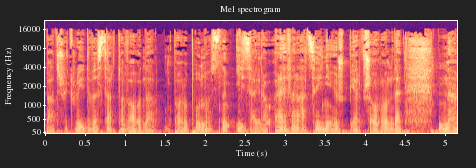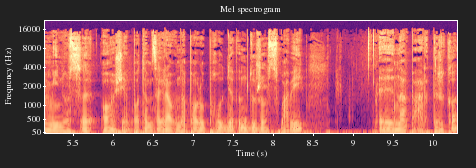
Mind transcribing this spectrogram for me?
Patrick Reed wystartował na polu północnym i zagrał rewelacyjnie już pierwszą rundę na minus 8. Potem zagrał na polu południowym dużo słabiej na par tylko,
